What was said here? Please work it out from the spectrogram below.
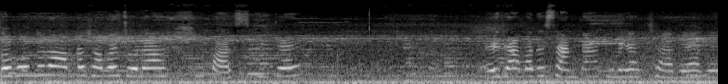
তো বন্ধুরা আমরা সবাই চলে আসছি পার্ক স্ট্রিটে এই যে আমাদের স্যান্টা চলে যাচ্ছে আগে আগে।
